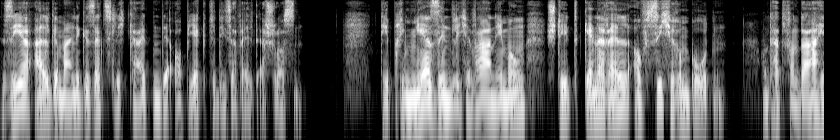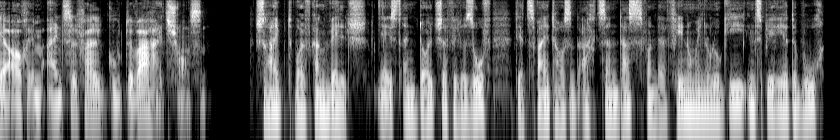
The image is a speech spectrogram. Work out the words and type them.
sehr allgemeine Gesetzlichkeiten der Objekte dieser Welt erschlossen. Die primärsinnliche Wahrnehmung steht generell auf sicherem Boden und hat von daher auch im Einzelfall gute Wahrheitschancen. Schreibt Wolfgang Welsch. Er ist ein deutscher Philosoph, der 2018 das von der Phänomenologie inspirierte Buch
